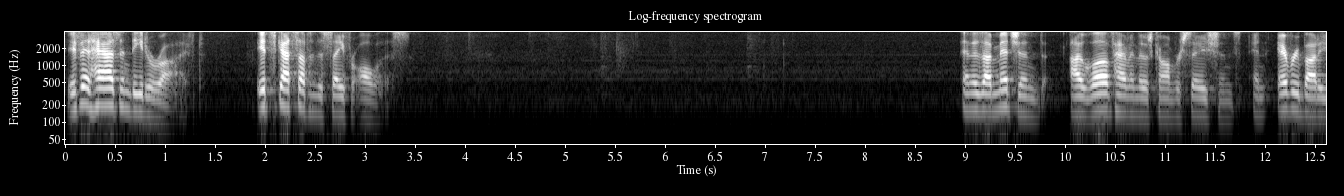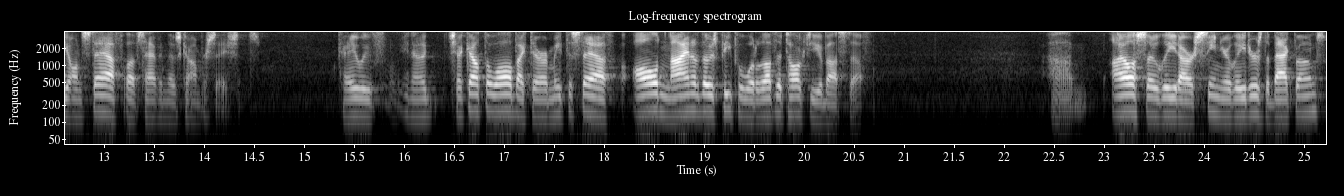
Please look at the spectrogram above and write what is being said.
if it has indeed arrived, it's got something to say for all of us. And as I mentioned, I love having those conversations, and everybody on staff loves having those conversations. Okay, we've, you know, check out the wall back there, meet the staff. All nine of those people would love to talk to you about stuff. Um, I also lead our senior leaders, the backbones.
